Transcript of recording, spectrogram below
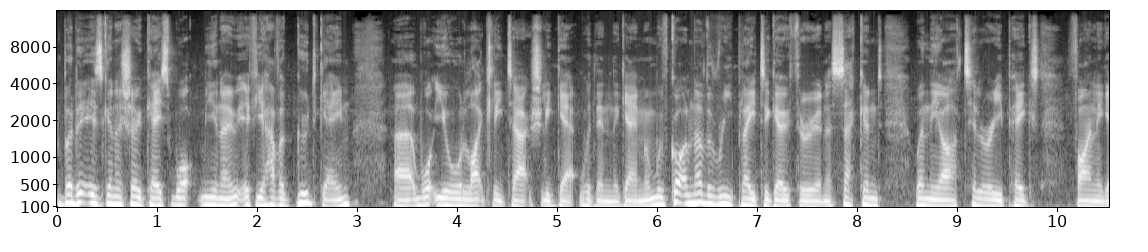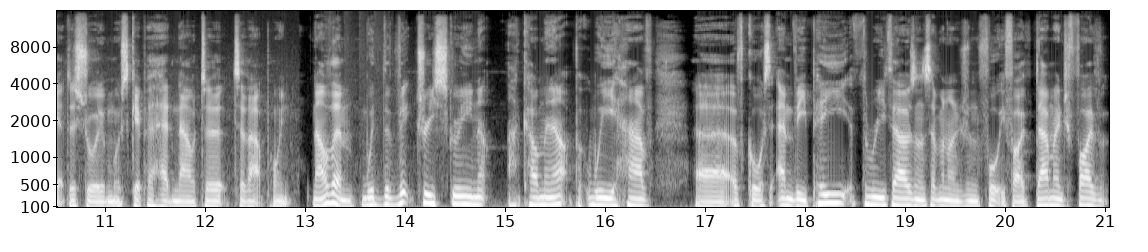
but it is going to showcase what you know if you have a good game uh, what you're likely to actually get within the game. And we've got another replay to go through in a second when the artillery pigs finally get destroyed and we'll skip ahead now to, to that point. Now then with the victory screen coming up we have uh, of course mvp 3745 damage 5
